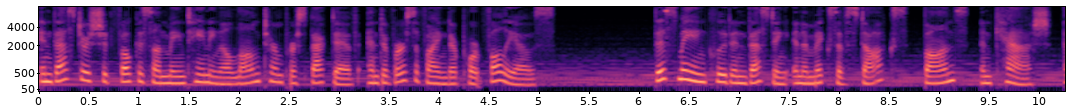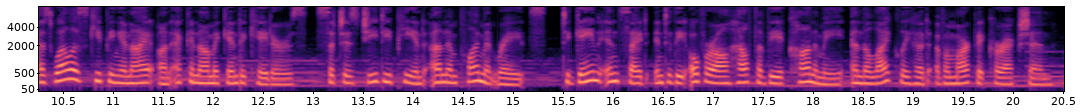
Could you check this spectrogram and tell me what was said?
investors should focus on maintaining a long term perspective and diversifying their portfolios. This may include investing in a mix of stocks, bonds, and cash, as well as keeping an eye on economic indicators, such as GDP and unemployment rates, to gain insight into the overall health of the economy and the likelihood of a market correction.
